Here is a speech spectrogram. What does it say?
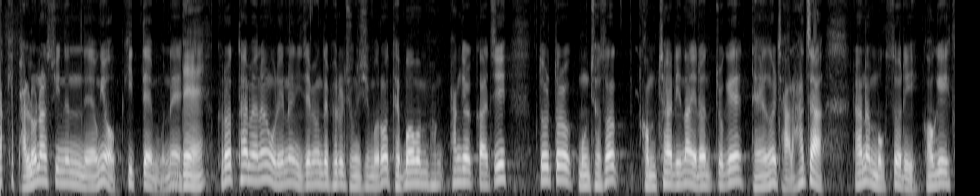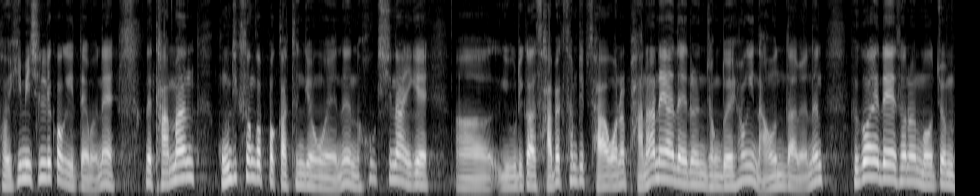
딱히 반론할 수 있는 내용이 없기 때문에 네. 그렇다면은 우리는 이재명 대표를 중심으로 대법원 판- 판결까지 똘똘 뭉쳐서 검찰이나 이런 쪽에 대응을 잘 하자라는 목소리 거기에 더 힘이 실릴 거기 때문에 근데 다만 공직선거법 같은 경우에는 혹시나 이게 어 우리가 434억 원을 반환해야 되는 정도의 형이 나온다면은 그거에 대해서는 뭐 좀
